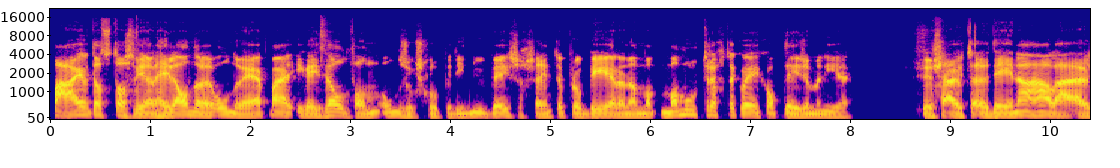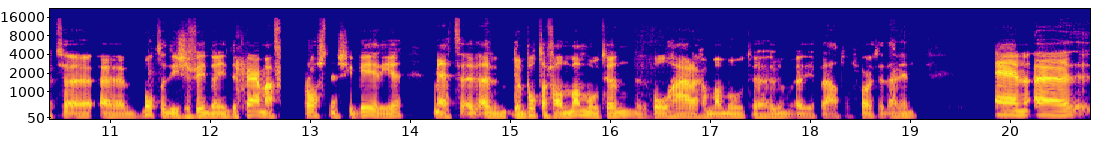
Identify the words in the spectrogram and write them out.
Maar dat, dat is weer een heel ander onderwerp. Maar ik weet wel van onderzoeksgroepen die nu bezig zijn te proberen een mammoet terug te kweken op deze manier. Dus uit uh, DNA halen uit botten die ze vinden in de permafrost in Siberië met de botten van mammoeten, de volharige mammoeten, je hebt een aantal soorten daarin. En uh,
